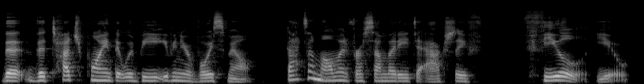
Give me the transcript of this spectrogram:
the the touch point that would be even your voicemail. That's a moment for somebody to actually f- feel you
